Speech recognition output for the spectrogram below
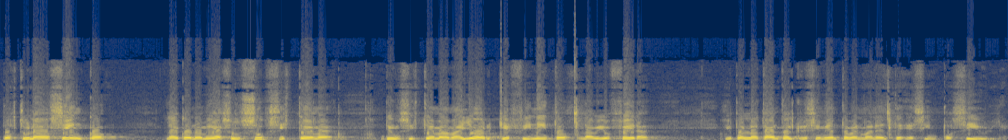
Postulado 5, la economía es un subsistema de un sistema mayor que es finito, la biosfera, y por lo tanto el crecimiento permanente es imposible.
